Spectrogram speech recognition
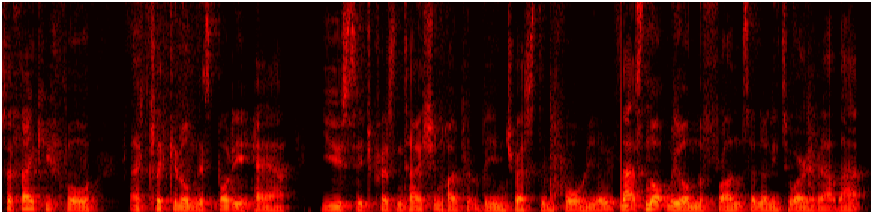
So thank you for uh, clicking on this body hair usage presentation. Hope it'll be interesting for you. That's not me on the front, so no need to worry about that.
